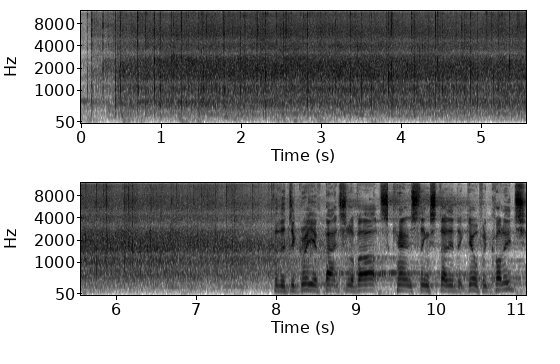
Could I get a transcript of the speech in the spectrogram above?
for the degree of Bachelor of Arts, Counselling studied at Guildford College,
